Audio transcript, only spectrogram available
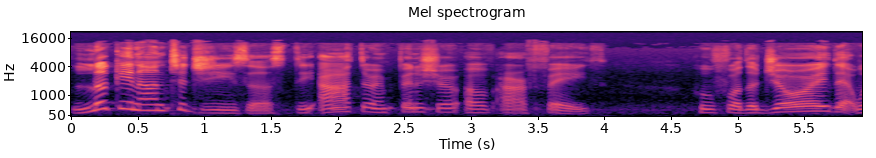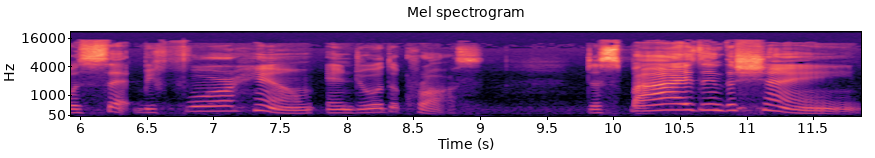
Looking unto Jesus, the author and finisher of our faith, who for the joy that was set before him endured the cross, despising the shame,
